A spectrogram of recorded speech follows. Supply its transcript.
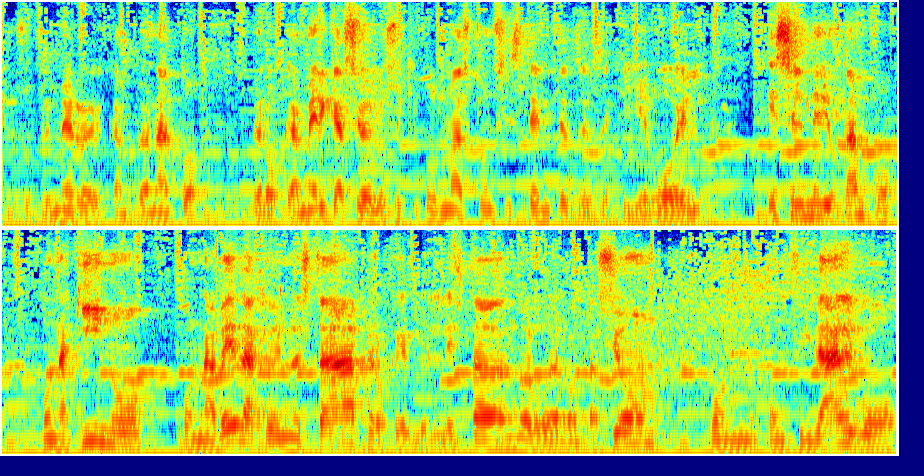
en su primer campeonato, pero que América ha sido de los equipos más consistentes desde que llegó él, es el medio campo, con Aquino, con Naveda, que hoy no está, pero que le está dando algo de rotación, con, con Fidalgo,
